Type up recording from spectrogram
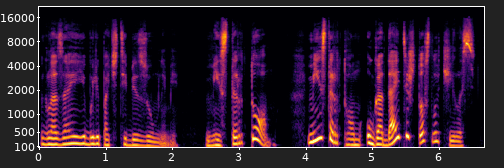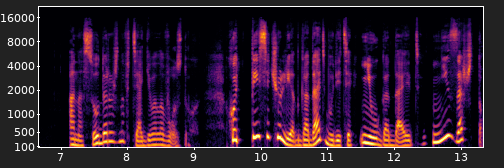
Глаза ее были почти безумными. «Мистер Том! Мистер Том, угадайте, что случилось!» Она судорожно втягивала воздух. «Хоть тысячу лет гадать будете, не угадаете. Ни за что!»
